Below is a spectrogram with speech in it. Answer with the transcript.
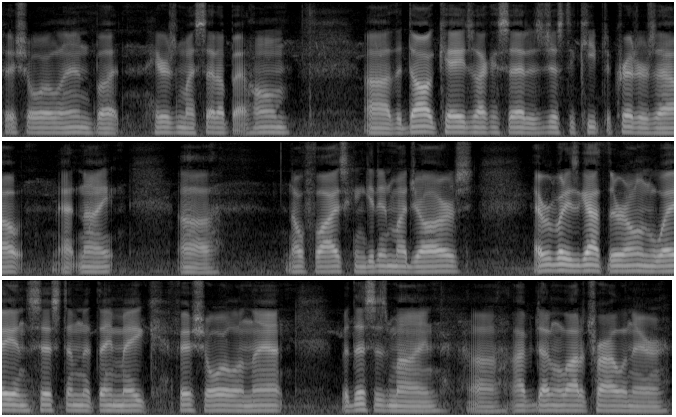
fish oil in, but here's my setup at home. Uh, the dog cage, like I said, is just to keep the critters out at night. Uh, no flies can get in my jars. Everybody's got their own way and system that they make fish oil and that, but this is mine. Uh, I've done a lot of trial and error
